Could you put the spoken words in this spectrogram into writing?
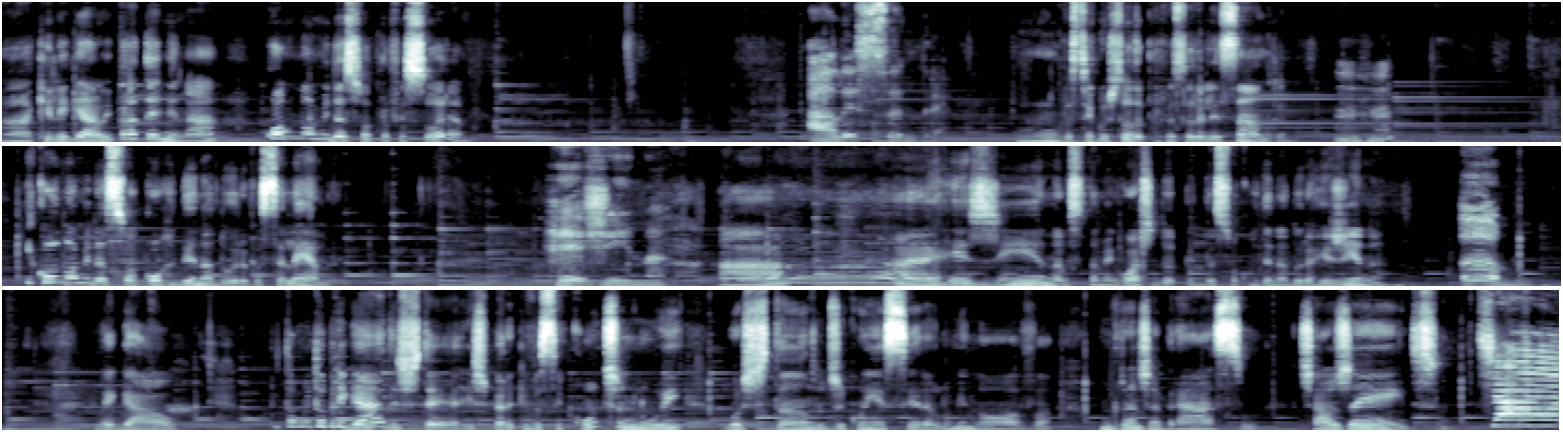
Ah, que legal! E para terminar, qual o nome da sua professora? A Alessandra. Hum, você gostou da professora Alessandra? Uhum. E qual o nome da sua coordenadora? Você lembra? Regina. Ah, é Regina. Você também gosta da, da sua coordenadora Regina? Amo. Legal. Então, muito obrigada, Esther. Espero que você continue gostando de conhecer a Luminova. Um grande abraço. Tchau, gente. Tchau.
